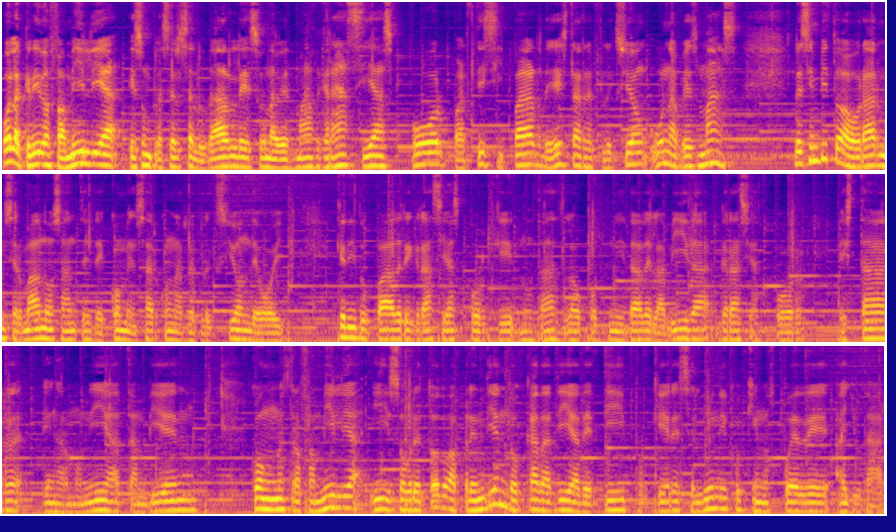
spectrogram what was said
Hola querida familia, es un placer saludarles una vez más. Gracias por participar de esta reflexión una vez más. Les invito a orar mis hermanos antes de comenzar con la reflexión de hoy. Querido Padre, gracias porque nos das la oportunidad de la vida. Gracias por estar en armonía también con nuestra familia y sobre todo aprendiendo cada día de ti porque eres el único quien nos puede ayudar.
